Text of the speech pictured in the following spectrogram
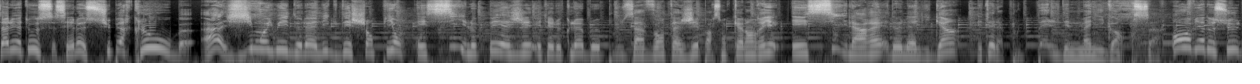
Salut à tous, c'est le Super Club à J-8 de la Ligue des Champions. Et si le PSG était le club le plus avantagé par son calendrier? Et si l'arrêt de la Ligue 1 était la plus belle des manigances? On revient dessus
